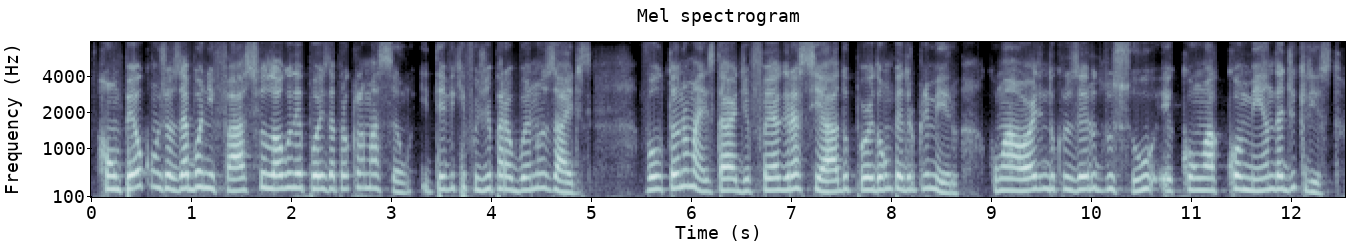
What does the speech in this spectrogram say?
Rompeu com José Bonifácio logo depois da proclamação e teve que fugir para Buenos Aires. Voltando mais tarde, foi agraciado por Dom Pedro I com a Ordem do Cruzeiro do Sul e com a Comenda de Cristo.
